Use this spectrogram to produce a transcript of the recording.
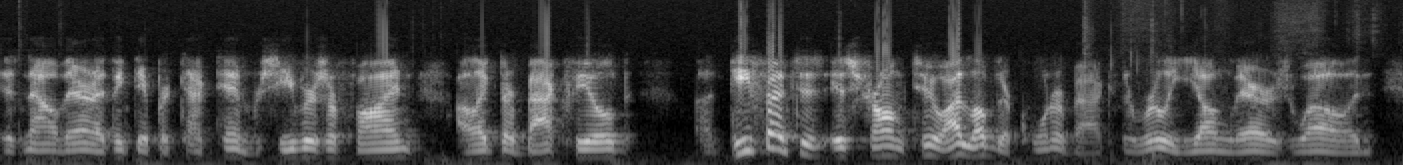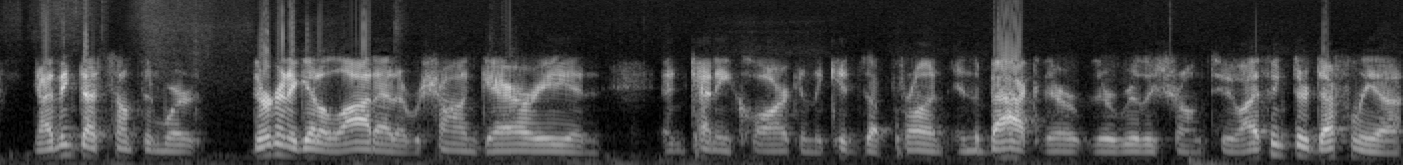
is now there, and I think they protect him. Receivers are fine. I like their backfield. Uh, defense is, is strong too. I love their cornerbacks. They're really young there as well, and you know, I think that's something where they're going to get a lot out of Rashan Gary and and Kenny Clark and the kids up front. In the back, they're they're really strong too. I think they're definitely a,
